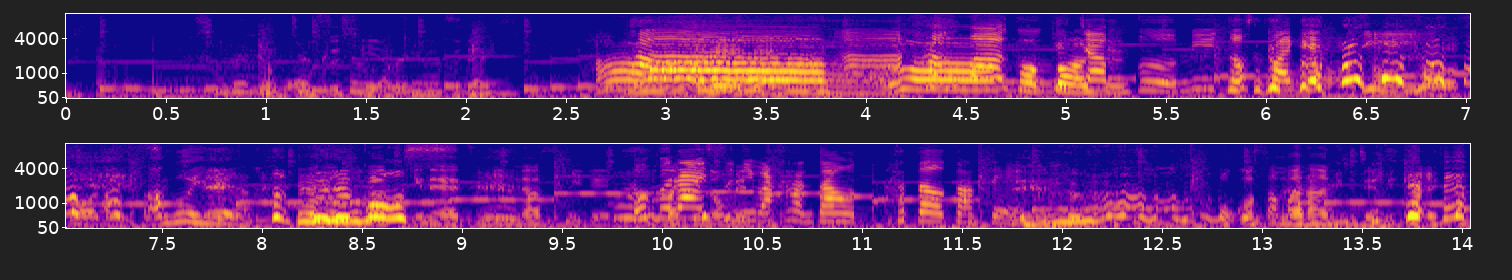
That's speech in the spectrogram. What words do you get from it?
自体なんですよ。それもお寿司焼肉大好きみたいな。ああー。うわーハンバーグケチャップミー。トスパゲッティそうそうそう。ですすごいな子供が好きなやつみんな好きでオムライスには旗を旗を立て。お子様ランチでみたいな。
